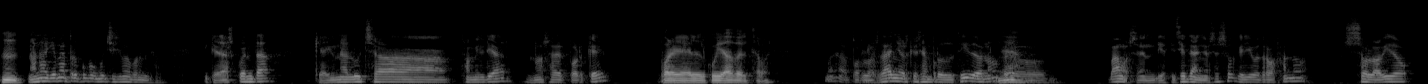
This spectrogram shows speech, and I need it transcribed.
Mm. No, no, yo me preocupo muchísimo por mi hijo. Y te das cuenta que hay una lucha familiar, no saber por qué, Por el cuidado del chaval. Bueno, por los daños que se han producido, ¿no? Pero, vamos, en 17 años eso que llevo trabajando, solo ha habido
